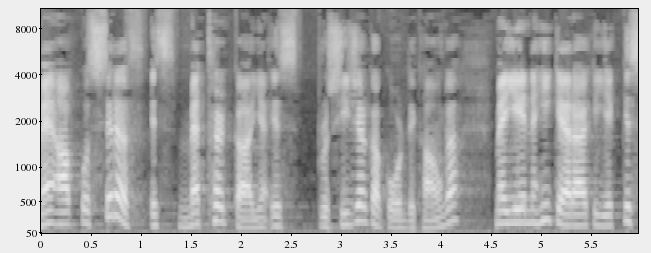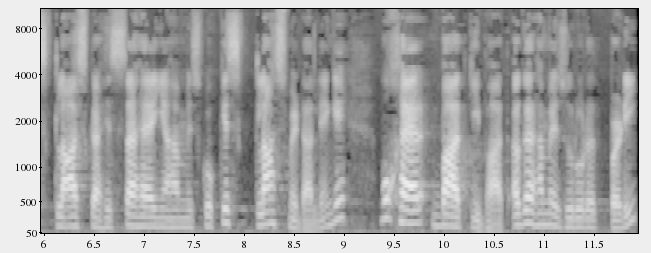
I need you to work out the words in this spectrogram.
میں آپ کو صرف اس میتھڈ کا یا اس پروسیجر کا کوڈ دکھاؤں گا۔ میں یہ نہیں کہہ رہا کہ یہ کس کلاس کا حصہ ہے یا ہم اس کو کس کلاس میں ڈالیں گے۔ وہ خیر بات کی بات، اگر ہمیں ضرورت پڑی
